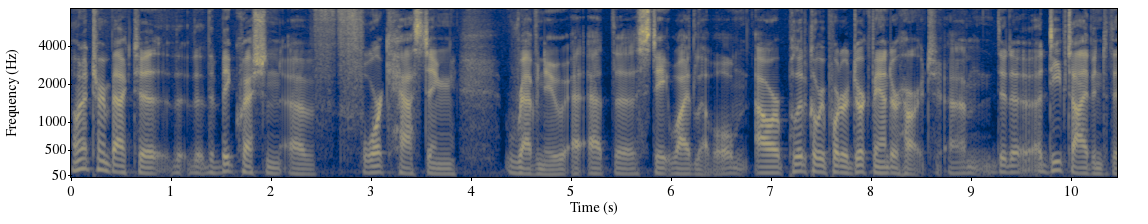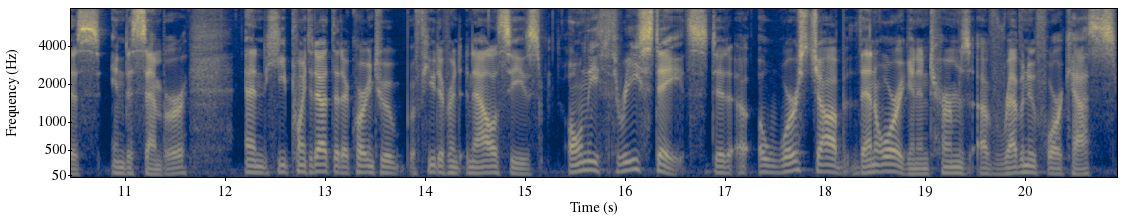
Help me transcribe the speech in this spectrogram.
I want to turn back to the, the, the big question of forecasting revenue at, at, the statewide level. Our political reporter Dirk VanderHart um, did a, a, deep dive into this in December, and he pointed out that according to a, a few different analyses, only three states did a, a worse job than Oregon in terms of revenue forecasts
